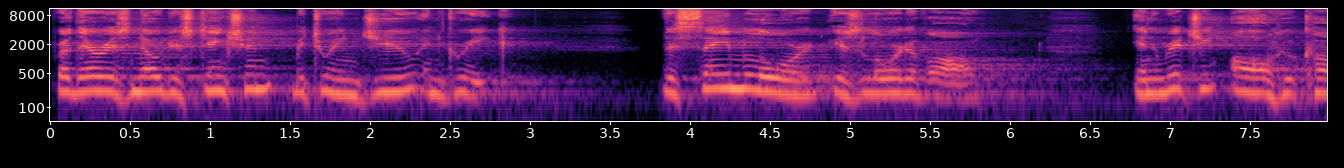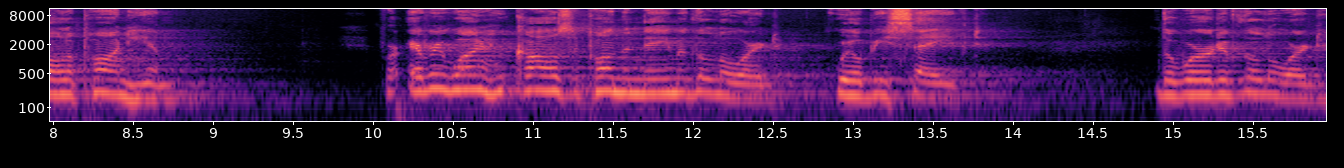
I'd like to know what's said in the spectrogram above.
For there is no distinction between Jew and Greek. The same Lord is Lord of all, enriching all who call upon him. For everyone who calls upon the name of the Lord will be saved. The word of the Lord.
